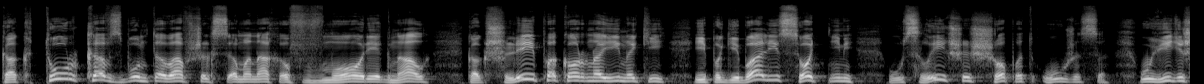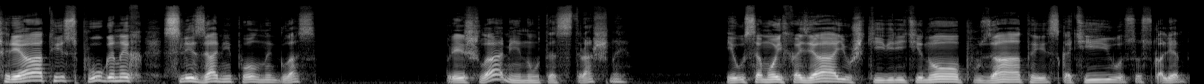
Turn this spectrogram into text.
как турка взбунтовавшихся монахов в море гнал, как шли покорно иноки и погибали сотнями, услышишь шепот ужаса, увидишь ряд испуганных слезами полных глаз. Пришла минута страшная, и у самой хозяюшки веретено пузатое скатилось с колен.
